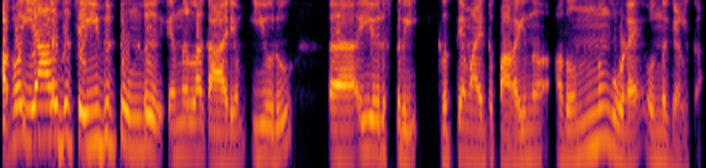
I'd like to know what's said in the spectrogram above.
അപ്പൊ ഇയാൾ ഇത് ചെയ്തിട്ടുണ്ട് എന്നുള്ള കാര്യം ഈ ഒരു ഈ ഒരു സ്ത്രീ കൃത്യമായിട്ട് പറയുന്നു അതൊന്നും കൂടെ ഒന്ന് കേൾക്കാം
